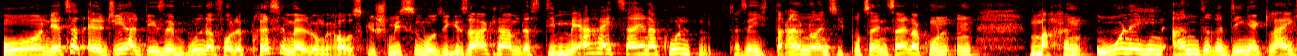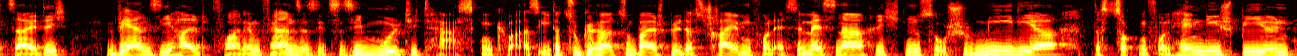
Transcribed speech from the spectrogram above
Und jetzt hat LG halt diese wundervolle Pressemeldung rausgeschmissen, wo sie gesagt haben, dass die Mehrheit seiner Kunden, tatsächlich 93 Prozent seiner Kunden, machen ohnehin andere Dinge gleichzeitig während sie halt vor dem Fernseher sitzen. Sie multitasken quasi. Dazu gehört zum Beispiel das Schreiben von SMS-Nachrichten, Social Media, das Zocken von Handyspielen,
